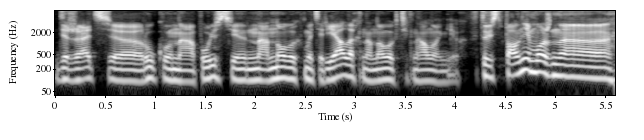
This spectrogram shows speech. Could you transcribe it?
держать э, руку на пульсе на новых материалах, на новых технологиях. То есть вполне можно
